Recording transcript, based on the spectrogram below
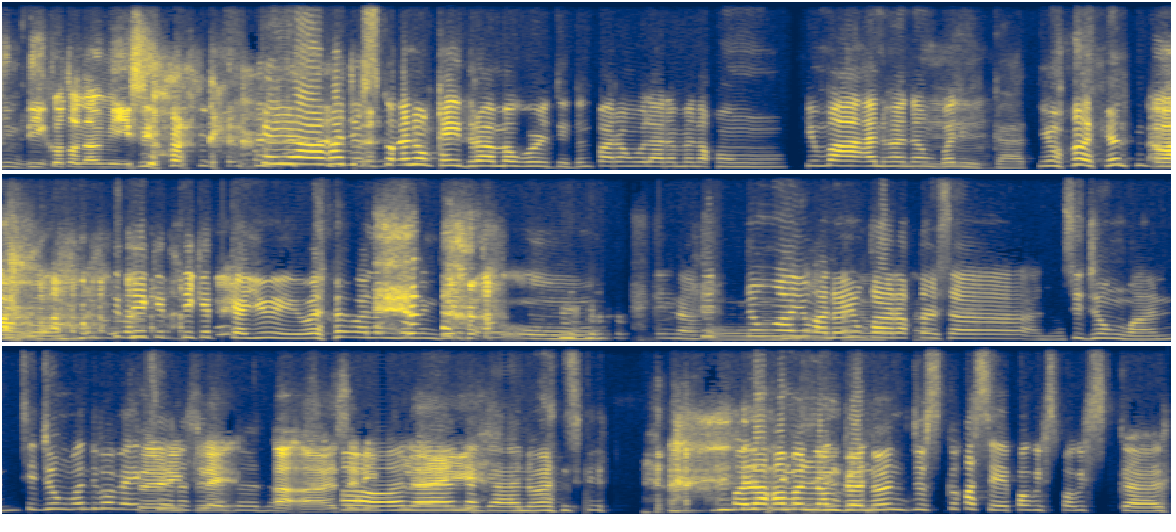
hindi ko to na-miss. Yung parang ganun. Kaya ka, Diyos ko, anong K-drama worthy doon? Parang wala naman akong, yung maaanuhan ng Mm. balikat. Yung mga ganun. Oo. Dikit-dikit kayo eh. Wala, walang ganun ganun. Oo. Ay, nako. Yung nga yung ano, yung character sa, ano, si Jungwan. Si Jungwan, di ba may eksena sila reply. doon? Ah, ah, sa Oo, na, reply. nag-anuhan sila. Wala ka man lang ganun. Diyos ko kasi, pawis-pawis ka.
